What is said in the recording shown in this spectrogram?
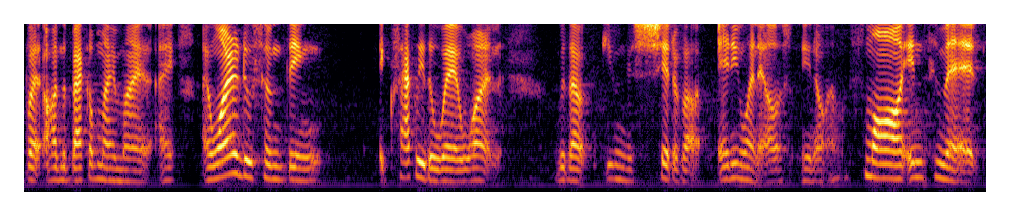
But on the back of my mind, I I want to do something exactly the way I want, without giving a shit about anyone else. You know, small, intimate,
